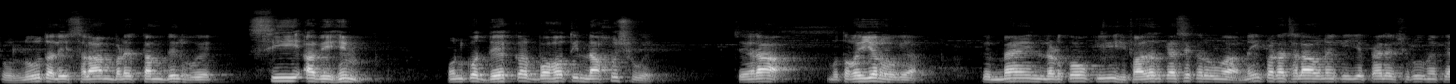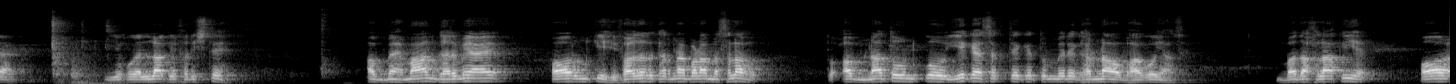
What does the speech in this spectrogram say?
تو لوت علیہ السلام بڑے تنگ دل ہوئے۔ سی اب ہم ان کو دیکھ کر بہت ہی ناخوش ہوئے۔ چہرہ متغیر ہو گیا کہ میں ان لڑکوں کی حفاظت کیسے کروں گا؟ نہیں پتہ چلا انہیں کہ یہ پہلے شروع میں کیا ہے۔ یہ کوئی اللہ کے فرشتے ہیں۔ اب مہمان گھر میں آئے۔ اور ان کی حفاظت کرنا بڑا مسئلہ ہو، تو اب نہ تو ان کو یہ کہہ سکتے کہ تم میرے گھر نہ ہو بھاگو یہاں سے۔ بد اخلاقی ہے۔ اور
